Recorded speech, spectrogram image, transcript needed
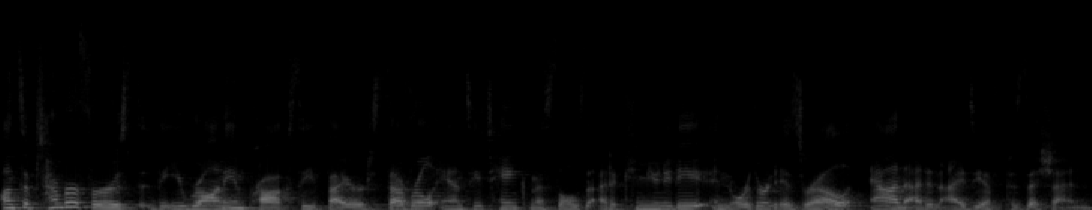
On September 1st, the Iranian proxy fired several anti tank missiles at a community in northern Israel and at an IDF position.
